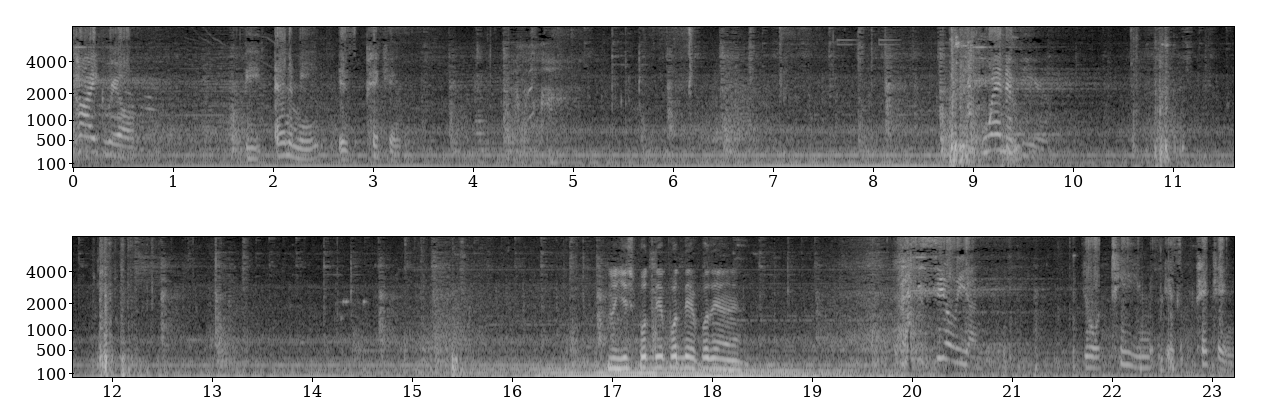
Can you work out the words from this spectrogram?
Tigreal. The enemy is picking. No, just put there, put there, put there. Cecilion. Your team is picking.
